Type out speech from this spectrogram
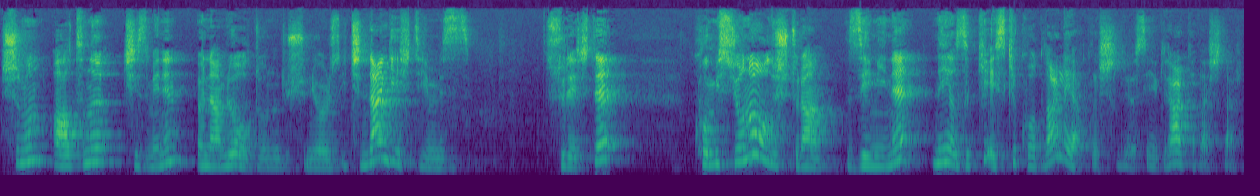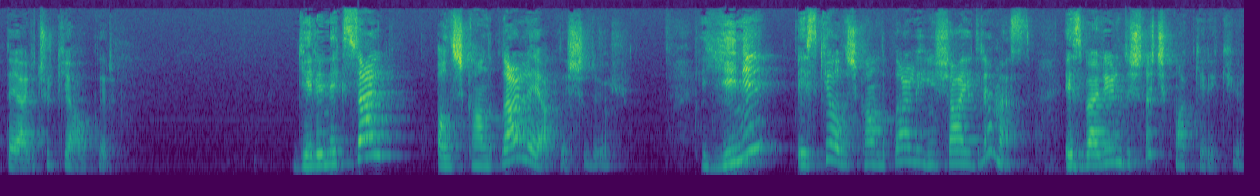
şunun altını çizmenin önemli olduğunu düşünüyoruz. İçinden geçtiğimiz süreçte komisyonu oluşturan zemine ne yazık ki eski kodlarla yaklaşılıyor sevgili arkadaşlar, değerli Türkiye halkları. Geleneksel alışkanlıklarla yaklaşılıyor. Yeni eski alışkanlıklarla inşa edilemez. Ezberlerin dışına çıkmak gerekiyor.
